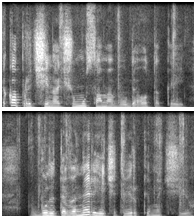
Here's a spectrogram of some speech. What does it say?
Яка причина, чому саме буде отакий? Будете в енергії четвірки мечів.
